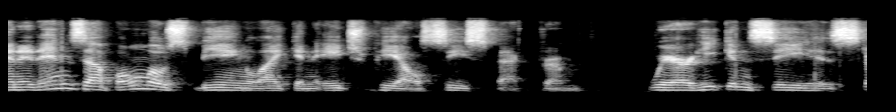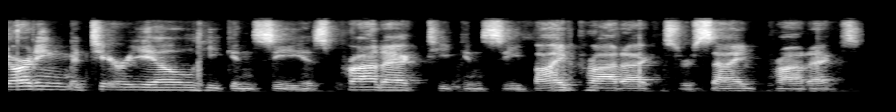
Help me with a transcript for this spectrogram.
and it ends up almost being like an HPLC spectrum. where he can see his starting material, he can see his product, he can see byproducts or side products.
